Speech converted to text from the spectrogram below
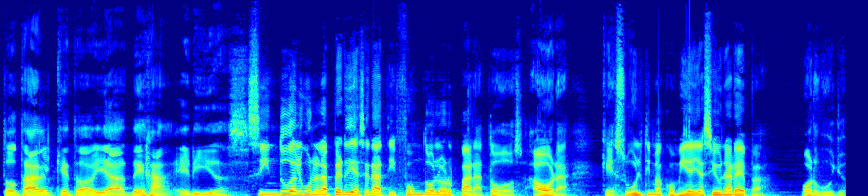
total que todavía deja heridas. Sin duda alguna, la pérdida de Cerati fue un dolor para todos. Ahora, que su última comida haya sido una arepa, orgullo.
